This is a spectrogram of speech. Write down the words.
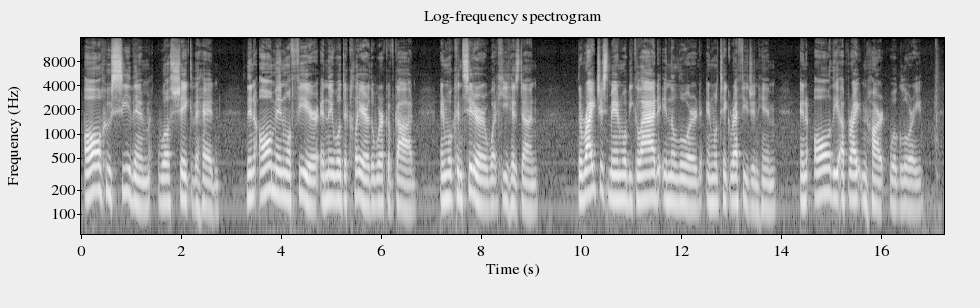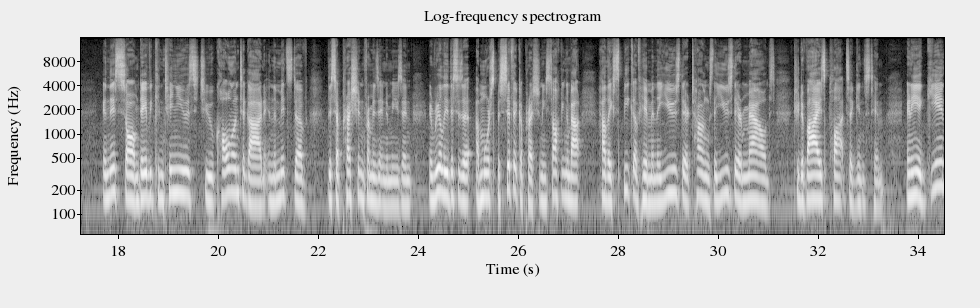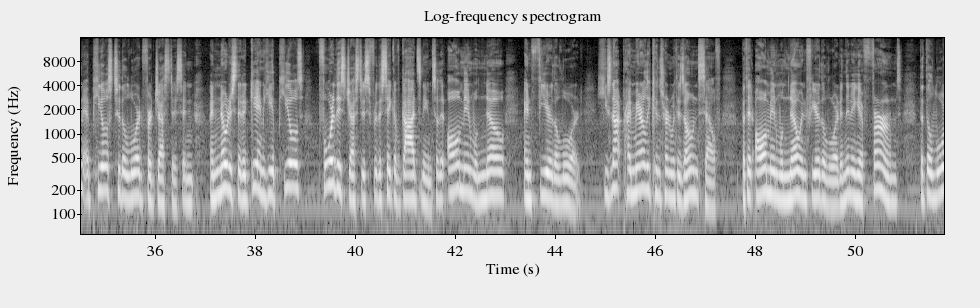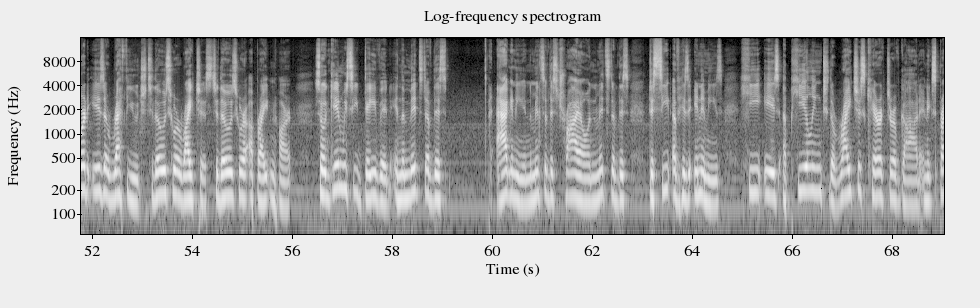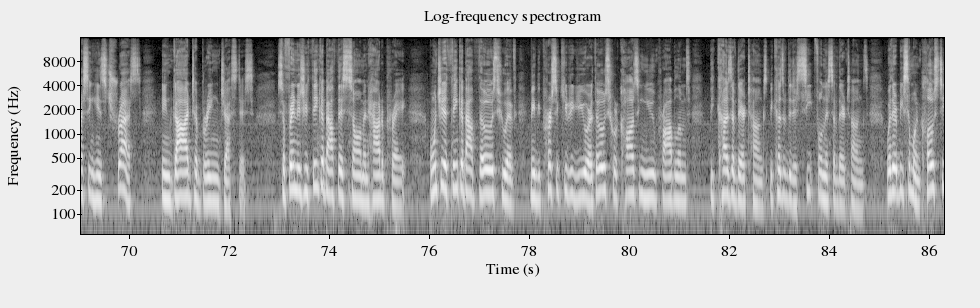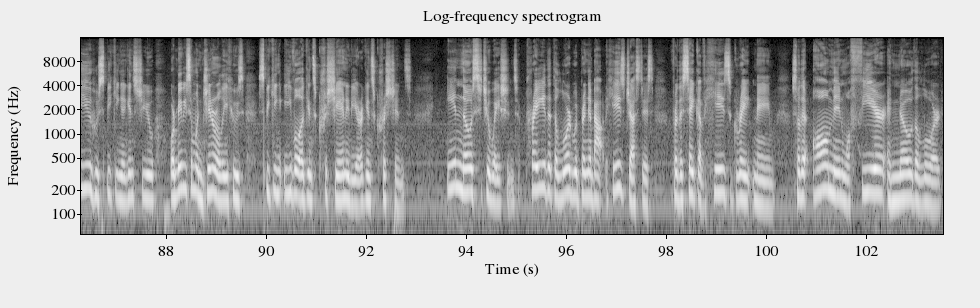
All who see them will shake the head. Then all men will fear, and they will declare the work of God, and will consider what he has done. The righteous man will be glad in the Lord, and will take refuge in him, and all the upright in heart will glory in this psalm, David continues to call unto God in the midst of this oppression from his enemies. And, and really, this is a, a more specific oppression. He's talking about how they speak of him and they use their tongues, they use their mouths to devise plots against him. And he again appeals to the Lord for justice. And, and notice that again, he appeals for this justice for the sake of God's name, so that all men will know and fear the Lord. He's not primarily concerned with his own self, but that all men will know and fear the Lord. And then he affirms that the Lord is a refuge to those who are righteous, to those who are upright in heart. So again, we see David in the midst of this agony, in the midst of this trial, in the midst of this deceit of his enemies, he is appealing to the righteous character of God and expressing his trust in God to bring justice. So, friend, as you think about this psalm and how to pray, I want you to think about those who have maybe persecuted you or those who are causing you problems because of their tongues, because of the deceitfulness of their tongues. Whether it be someone close to you who's speaking against you, or maybe someone generally who's speaking evil against Christianity or against Christians. In those situations, pray that the Lord would bring about His justice for the sake of His great name, so that all men will fear and know the Lord.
